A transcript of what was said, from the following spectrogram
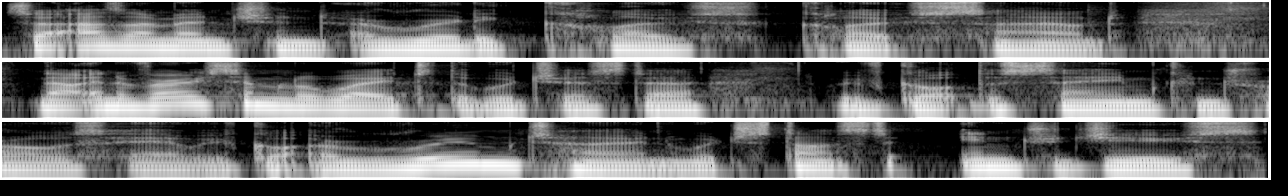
So, as I mentioned, a really close, close sound. Now, in a very similar way to the Woodchester, we've got the same controls here. We've got a room tone, which starts to introduce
